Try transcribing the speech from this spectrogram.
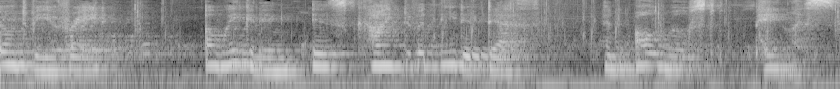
Don't be afraid. Awakening is kind of a needed death, and almost painless.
